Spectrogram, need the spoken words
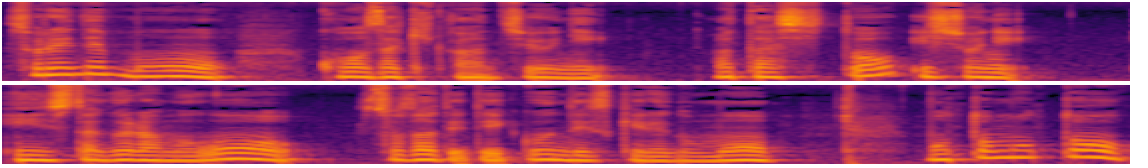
それでも講座期間中に私と一緒にインスタグラムを育てていくんですけれどももともと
